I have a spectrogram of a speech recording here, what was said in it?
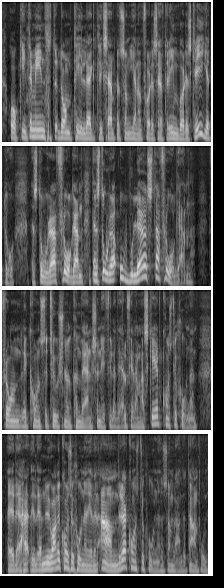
Och inte minst de tillägg till exempel som genomfördes efter inbördeskriget. Då. Den stora frågan, den stora olösta frågan från The Constitutional Convention i Philadelphia där man skrev konstitutionen. Den nuvarande konstitutionen är den andra konstitutionen som landet antog.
